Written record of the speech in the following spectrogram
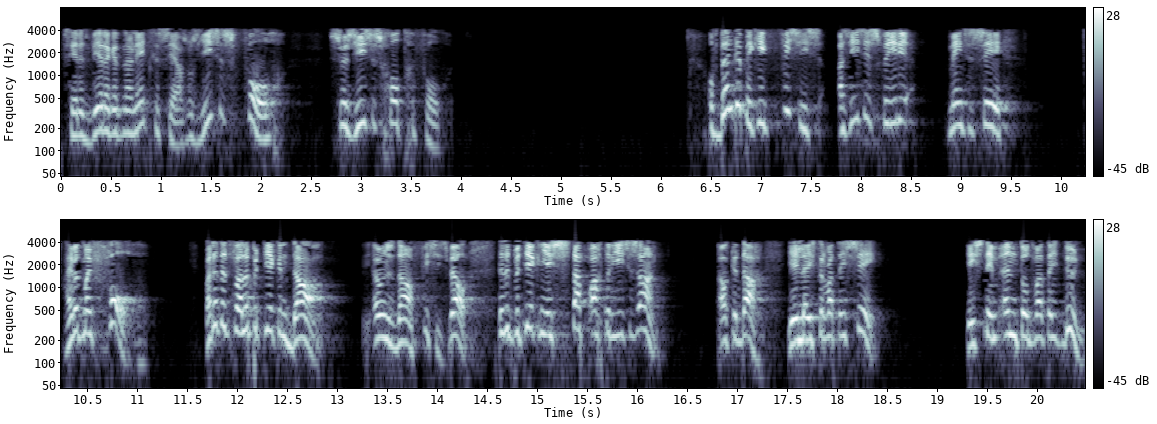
Ek sê dit weer, ek het nou net gesê, as ons Jesus volg soos Jesus God gevolg het. Of dink 'n bietjie fisies, as Jesus vir hierdie mense sê hy wil my volg. Wat het dit vir hulle beteken daar? Die ouens daar fisies. Wel, dit beteken jy stap agter Jesus aan. Elke dag. Jy luister wat hy sê. Jy stem in tot wat hy doen.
